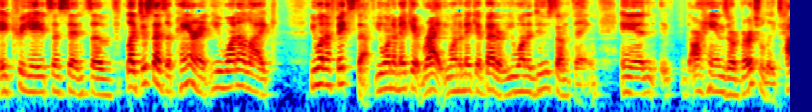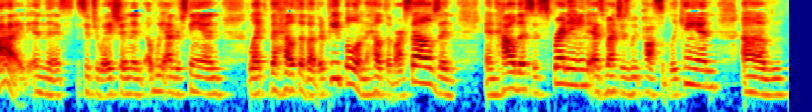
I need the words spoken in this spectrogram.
it creates a sense of like just as a parent, you want to like you want to fix stuff. You want to make it right. You want to make it better. You want to do something. And our hands are virtually tied in this situation and we understand like the health of other people and the health of ourselves and and how this is spreading as much as we possibly can. Um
